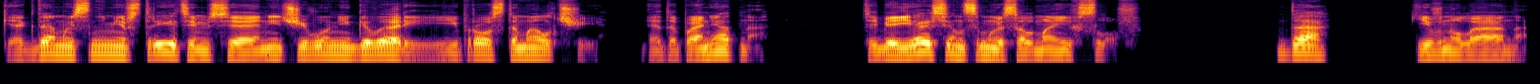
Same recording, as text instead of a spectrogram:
Когда мы с ними встретимся, ничего не говори и просто молчи. Это понятно? Тебе ясен смысл моих слов?» «Да», — кивнула она.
